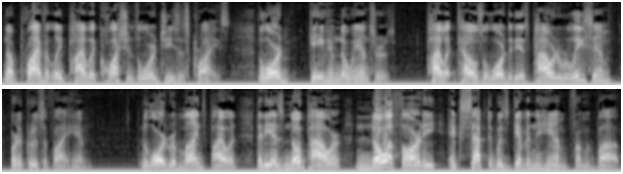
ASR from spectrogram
Now, privately, Pilate questions the Lord Jesus Christ. The Lord gave him no answers. Pilate tells the Lord that he has power to release him or to crucify him the Lord reminds Pilate that he has no power, no authority, except it was given to him from above.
